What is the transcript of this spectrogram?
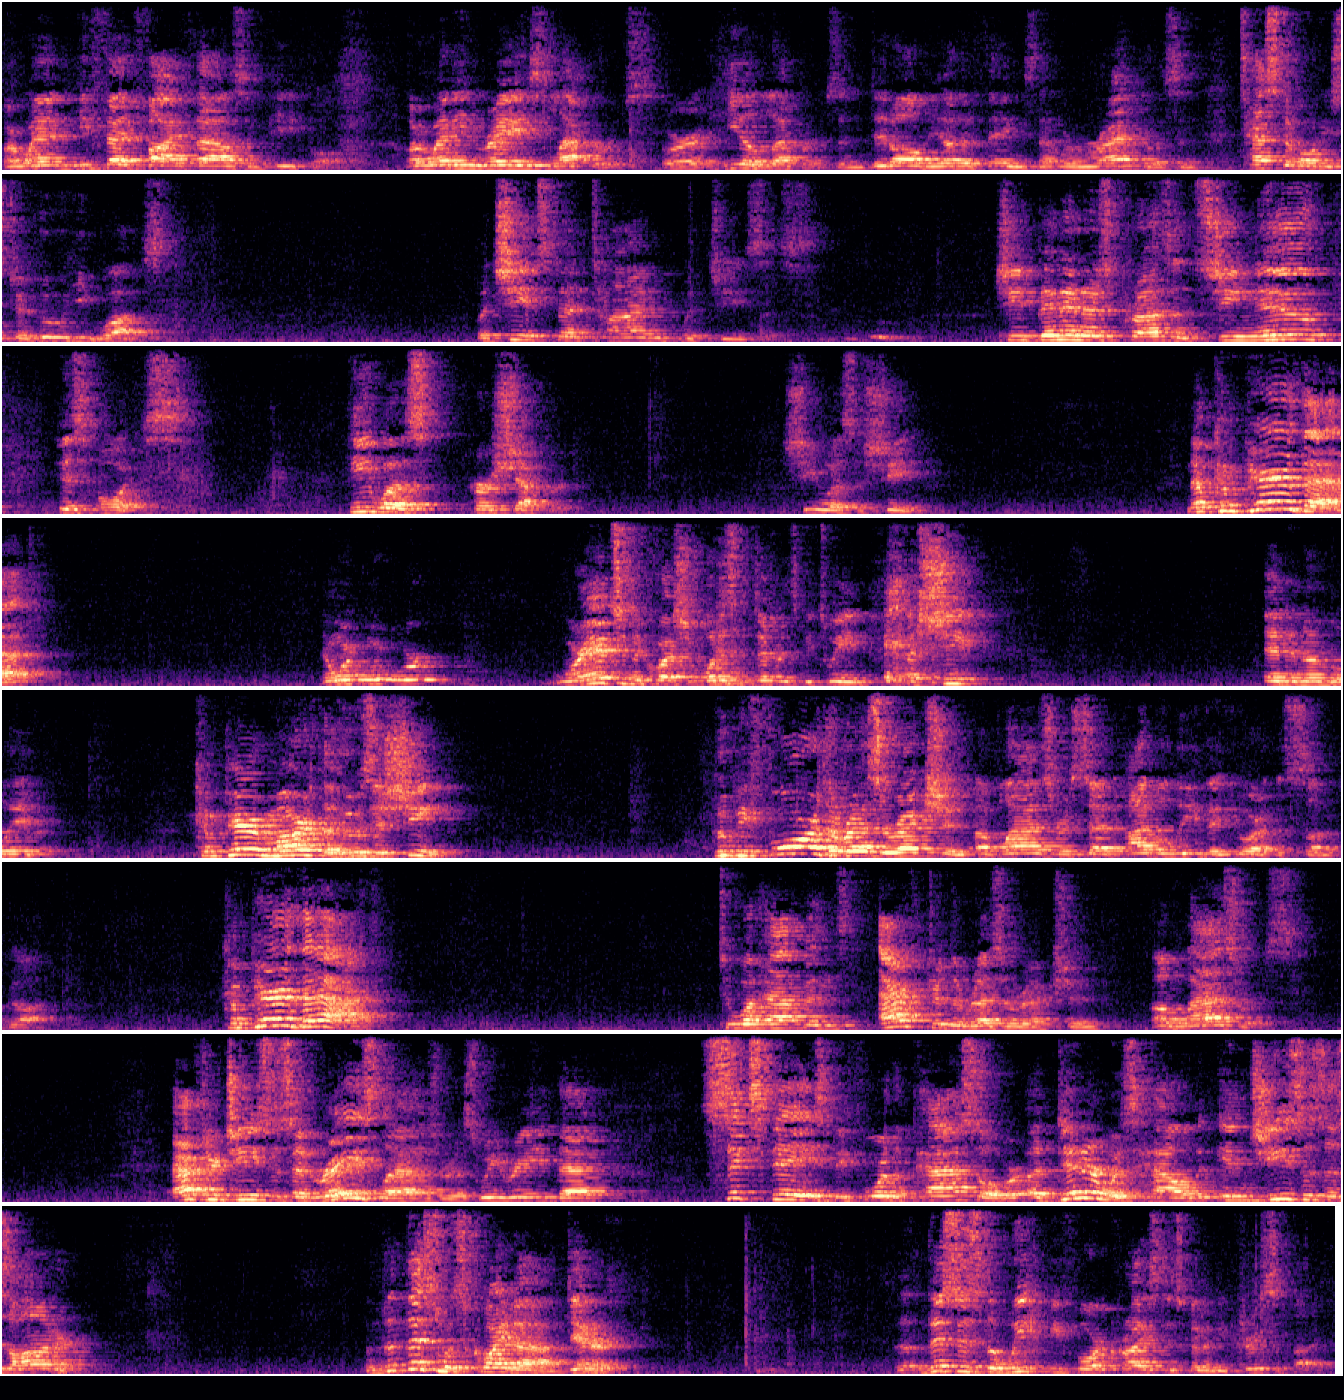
or when he fed 5,000 people, or when he raised lepers, or healed lepers, and did all the other things that were miraculous and testimonies to who he was. But she had spent time with Jesus. She'd been in his presence. She knew his voice. He was her shepherd. She was a sheep. Now compare that, and we're, we're, we're answering the question what is the difference between a sheep and an unbeliever? Compare Martha, who's a sheep, who before the resurrection of Lazarus said, I believe that you are the Son of God. Compare that to what happens after the resurrection of Lazarus. After Jesus had raised Lazarus, we read that six days before the Passover, a dinner was held in Jesus' honor. This was quite a dinner. This is the week before Christ is going to be crucified.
